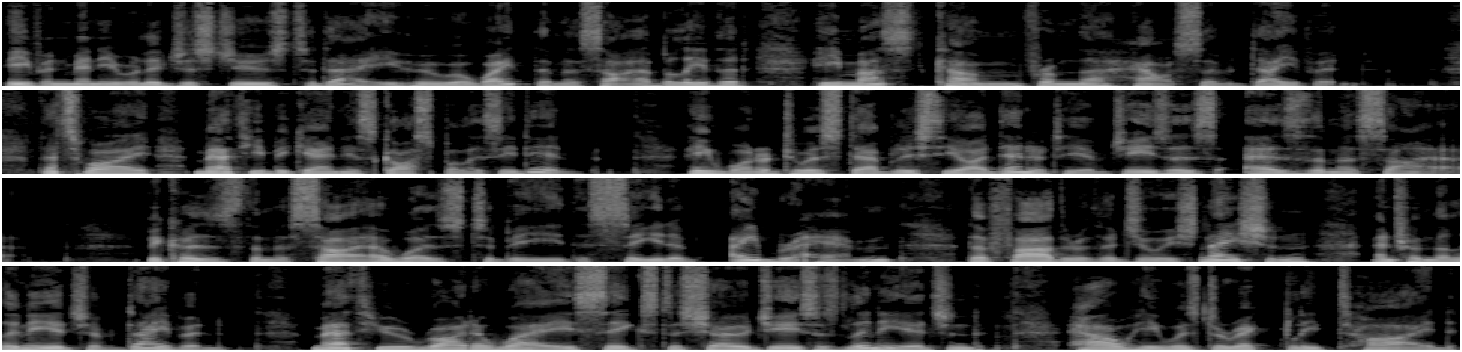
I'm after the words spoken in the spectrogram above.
Even many religious Jews today who await the Messiah believe that he must come from the house of David. That's why Matthew began his gospel as he did. He wanted to establish the identity of Jesus as the Messiah because the Messiah was to be the seed of Abraham, the father of the Jewish nation, and from the lineage of David, Matthew right away seeks to show Jesus' lineage and how he was directly tied,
